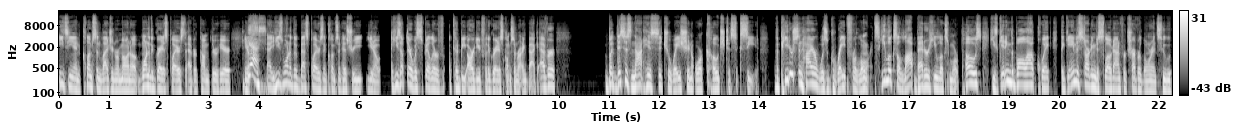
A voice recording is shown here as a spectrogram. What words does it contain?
Etienne, Clemson legend, Ramona, one of the greatest players to ever come through here. You know, yes. Uh, he's one of the best players in Clemson history. You know, he's up there with Spiller, could be argued for the greatest Clemson running back ever but this is not his situation or coach to succeed. The Pederson hire was great for Lawrence. He looks a lot better. He looks more posed. He's getting the ball out quick. The game is starting to slow down for Trevor Lawrence, who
